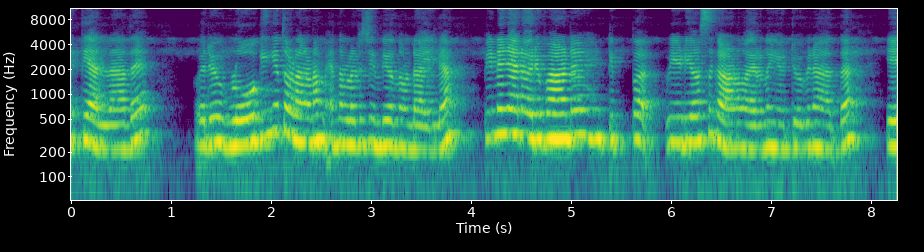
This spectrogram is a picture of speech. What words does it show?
എത്തി. അല്ലാതെ ഒരു വ്ളോഗിങ് തുടങ്ങണം എന്നുള്ളൊരു ചിന്തയൊന്നും ഉണ്ടായില്ല. പിന്നെ ഞാൻ ഒരുപാട് ടിപ്പ് വീഡിയോസ് കാണുമായിരുന്നു യൂട്യൂബിനകത്ത്. A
